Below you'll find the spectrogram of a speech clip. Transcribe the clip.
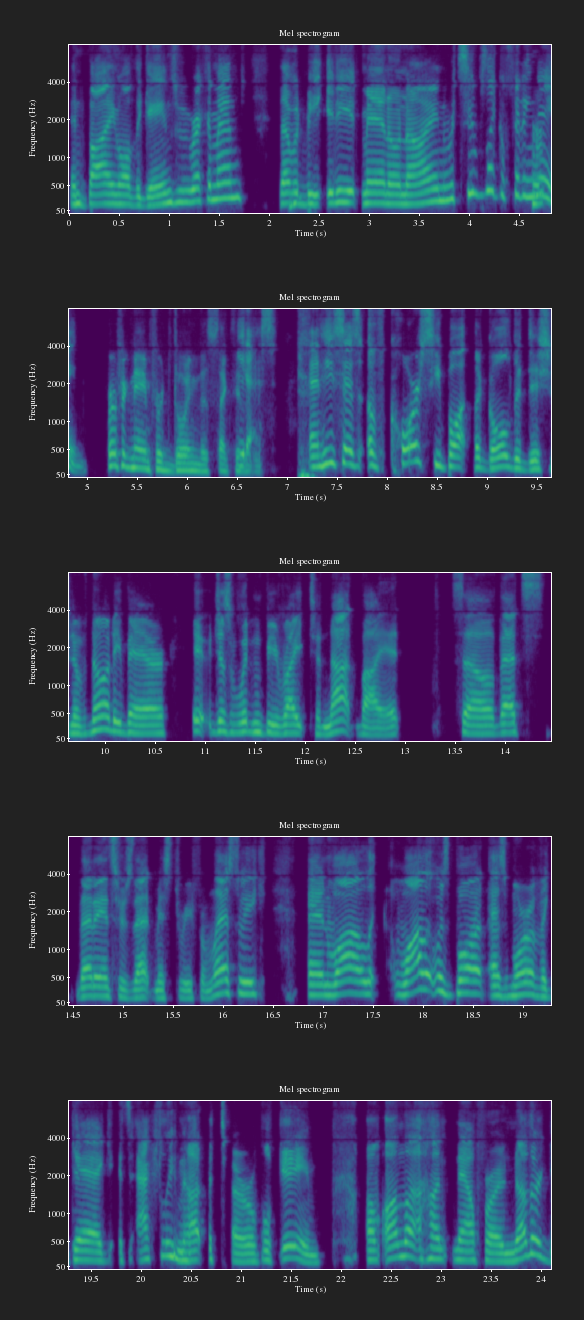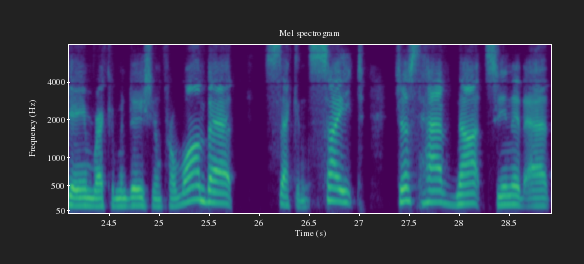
and buying all the games we recommend. That would be Idiot Man 09, which seems like a fitting Per- name. Perfect name for doing this activity. Yes. And he says, of course, he bought the gold edition of Naughty Bear. It just wouldn't be right to not buy it. So that's that answers that mystery from last week. And while while it was bought as more of a gag, it's actually not a terrible game. I'm on the hunt now for another game recommendation from Wombat, Second Sight. just have not seen it at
